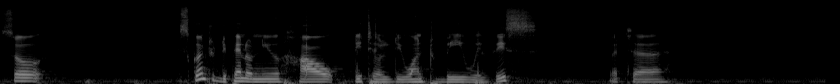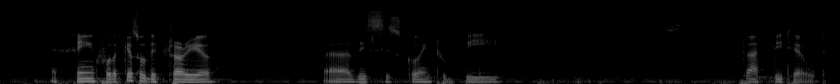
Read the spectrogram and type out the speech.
So it's going to depend on you how detailed you want to be with this but uh, I think for the case of the tutorial uh, this is going to be that detailed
